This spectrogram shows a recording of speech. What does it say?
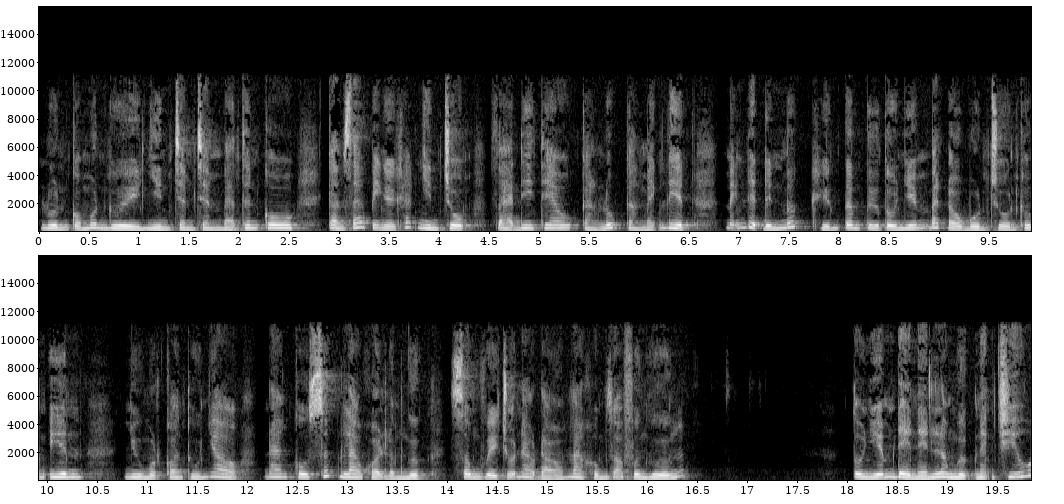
Luôn có một người nhìn chằm chằm bản thân cô, cảm giác bị người khác nhìn trộm và đi theo càng lúc càng mãnh liệt, mãnh liệt đến mức khiến tâm tư tô nhiễm bắt đầu bồn chồn không yên. Như một con thú nhỏ đang cố sức lao khỏi lồng ngực, xông về chỗ nào đó mà không rõ phương hướng. Tô nhiễm đè nén lòng ngực nặng trĩu,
